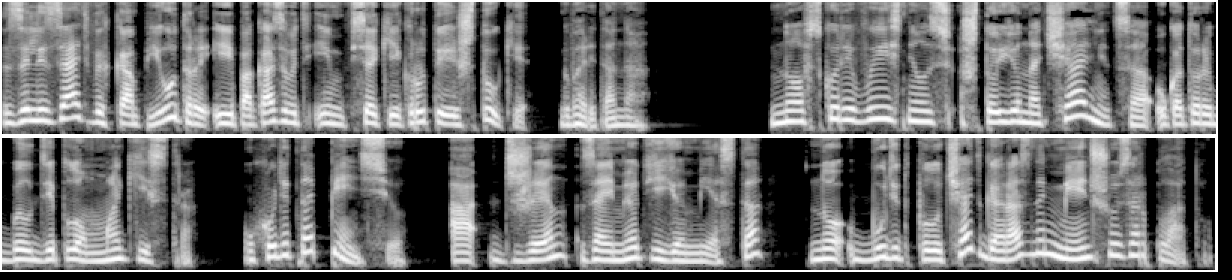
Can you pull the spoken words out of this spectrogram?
залезать в их компьютеры и показывать им всякие крутые штуки, говорит она. Но вскоре выяснилось, что ее начальница, у которой был диплом магистра, уходит на пенсию, а Джен займет ее место, но будет получать гораздо меньшую зарплату.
